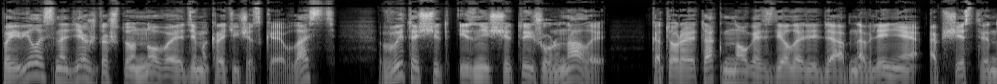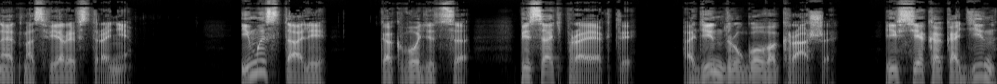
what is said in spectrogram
Появилась надежда, что новая демократическая власть вытащит из нищеты журналы, которые так много сделали для обновления общественной атмосферы в стране. И мы стали, как водится, писать проекты, один другого краше, и все как один,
